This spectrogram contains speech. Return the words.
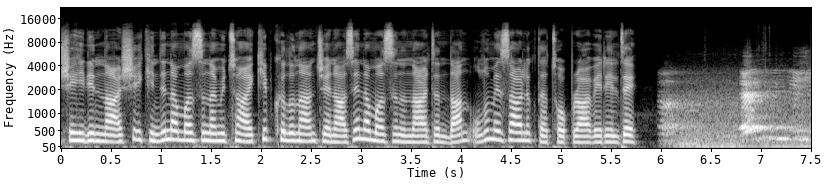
Şehidin naaşı ikindi namazına müteakip kılınan cenaze namazının ardından ulu mezarlıkta toprağa verildi. En büyük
